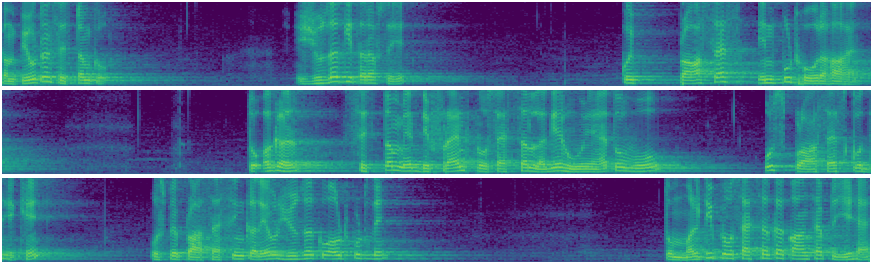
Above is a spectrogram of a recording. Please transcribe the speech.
कंप्यूटर सिस्टम को यूज़र की तरफ़ से कोई प्रोसेस इनपुट हो रहा है तो अगर सिस्टम में डिफरेंट प्रोसेसर लगे हुए हैं तो वो उस प्रोसेस को देखें, उस पर प्रोसेसिंग करें और यूज़र को आउटपुट दें। तो मल्टी प्रोसेसर का कॉन्सेप्ट ये है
